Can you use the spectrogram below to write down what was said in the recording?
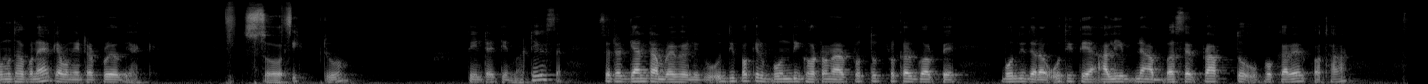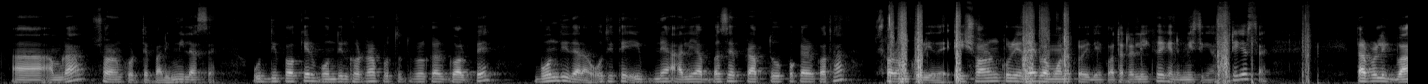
অনুধাবন এক এবং এটার প্রয়োগ এক। সো একটু তিনটায় তিন মার্ক ঠিক আছে? সো এটার জ্ঞানটা আমরা এভাবে লিখব। উদ্দীপকের বন্দি ঘটনার প্রত্যুত প্রকার গল্পে বন্দি দ্বারা অতীতে আলী ইবনে আব্বাসের প্রাপ্ত উপকারের কথা আমরা স্মরণ করতে পারি। মিল আছে। উদ্দীপকের বন্দির ঘটনা প্রত্যুত প্রকার গল্পে বন্দি দ্বারা অতীতে ইবনে আলী আব্বাসের প্রাপ্ত উপকারের কথা স্মরণ করিয়ে দেয়। এই স্মরণ করিয়ে দেয় বা মনে করিয়ে দেয়, কথাটা লিখবে এখানে মিসিং আছে, ঠিক আছে? তারপর লিখবা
